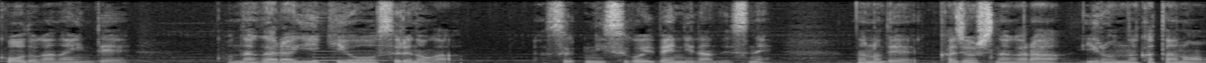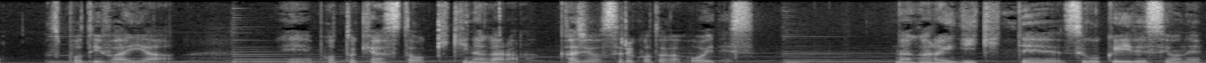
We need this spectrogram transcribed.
コードがないんでながら聞きをするのがすにすごい便利なんですね。なので家事をしながらいろんな方の Spotify や、えー、ポッドキャストを聞きながら家事をすることが多いです。ながら聞きってすごくいいですよね。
